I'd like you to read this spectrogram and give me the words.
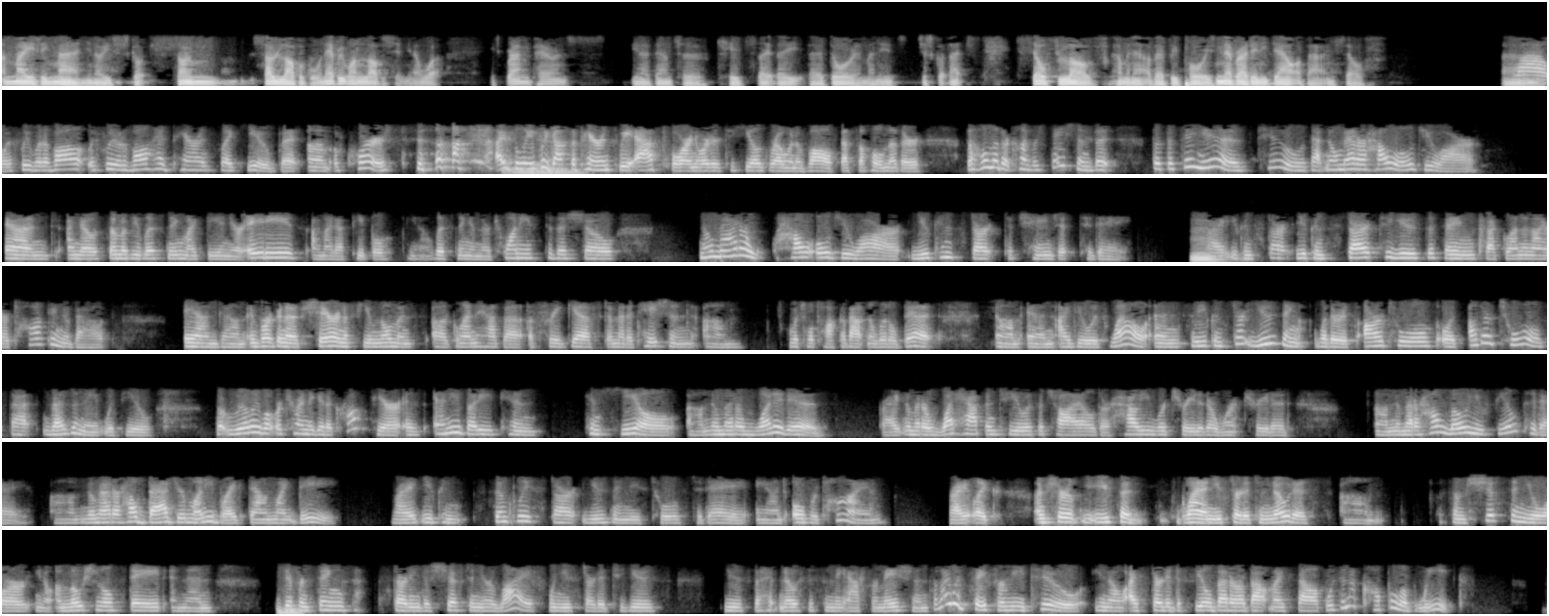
amazing man. You know, he's got so so lovable, and everyone loves him. You know what? His grandparents, you know, down to kids, they they they adore him, and he's just got that self love coming out of every pore. He's never had any doubt about himself. Um, wow, if we would have all if we would have all had parents like you, but um, of course, I believe yeah. we got the parents we asked for in order to heal, grow, and evolve. That's a whole nother the whole nother conversation. But but the thing is too that no matter how old you are, and I know some of you listening might be in your 80s. I might have people you know listening in their 20s to this show. No matter how old you are, you can start to change it today mm. right? You can start you can start to use the things that Glenn and I are talking about, and um, and we're going to share in a few moments. Uh, Glenn has a, a, free gift, a meditation, um, which we'll talk about in a little bit. Um, and I do as well. And so you can start using whether it's our tools or other tools that resonate with you. But really, what we're trying to get across here is anybody can can heal, um, no matter what it is right? No matter what happened to you as a child or how you were treated or weren't treated, um, no matter how low you feel today, um, no matter how bad your money breakdown might be, right? You can simply start using these tools today and over time, right? Like I'm sure you said, Glenn, you started to notice um, some shifts in your, you know, emotional state and then mm-hmm. different things starting to shift in your life when you started to use use the hypnosis and the affirmations. And I would say for me too, you know, I started to feel better about myself within a couple of weeks.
